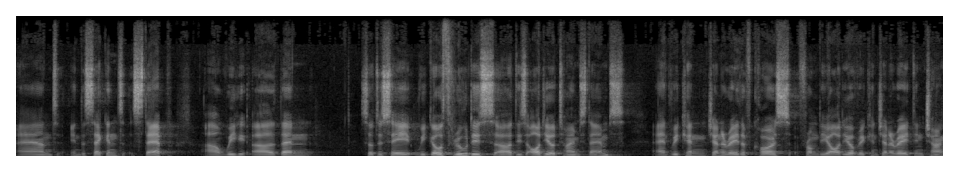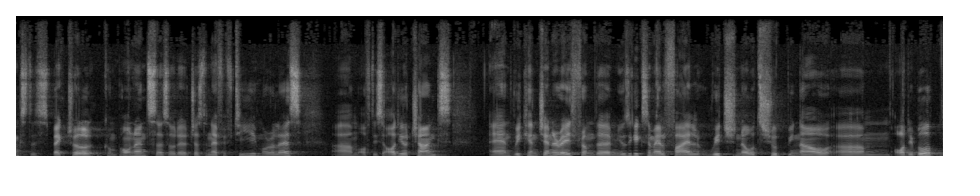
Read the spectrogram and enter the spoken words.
And in the second step, uh, we uh, then, so to say, we go through this, uh, these audio timestamps and we can generate, of course, from the audio, we can generate in chunks the spectral components, uh, so the, just an FFT, more or less, um, of these audio chunks. And we can generate from the music XML file which notes should be now um, audible,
